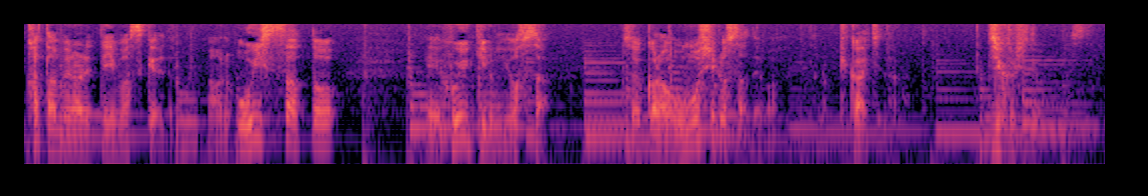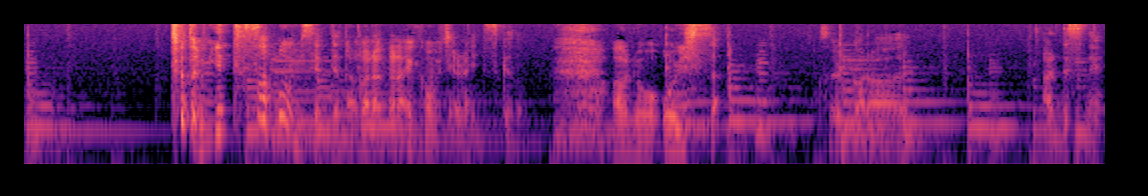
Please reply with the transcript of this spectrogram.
固められていますけれどもあの美味しさと、えー、雰囲気の良さそれから面白さではピカイチだなと。自負しておりますちょっと3つ揃う店ってなかなかないかもしれないんですけど。あの美味しさ。それからあれですね。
